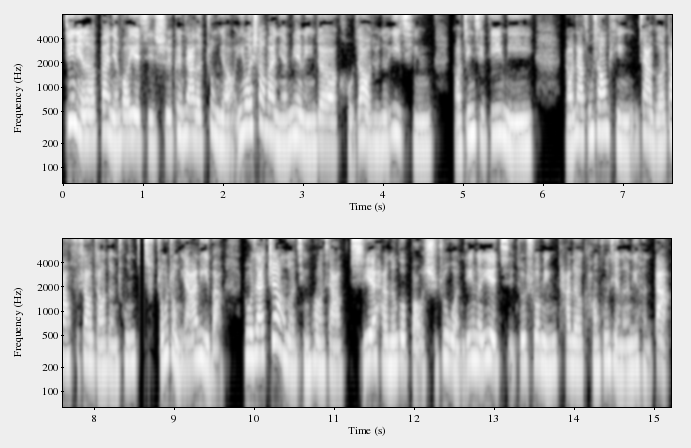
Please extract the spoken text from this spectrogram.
今年的半年报业绩是更加的重要，因为上半年面临着口罩就是疫情，然后经济低迷，然后大宗商品价格大幅上涨等冲种种压力吧。如果在这样的情况下，企业还能够保持住稳定的业绩，就说明它的抗风险能力很大。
